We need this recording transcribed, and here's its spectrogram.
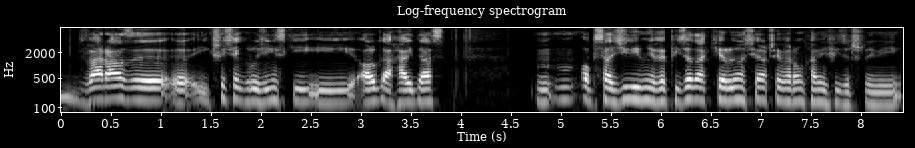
dwa razy i Krzysiek Gruziński i Olga Hajdas obsadzili mnie w epizodach kierując się raczej warunkami fizycznymi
